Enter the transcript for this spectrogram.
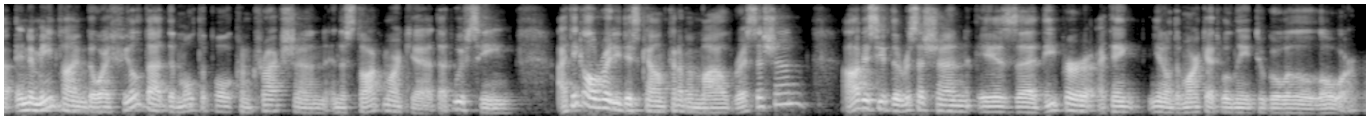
Uh, in the meantime, though, I feel that the multiple contraction in the stock market that we've seen, I think already discount kind of a mild recession. Obviously, if the recession is uh, deeper, I think you know the market will need to go a little lower.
